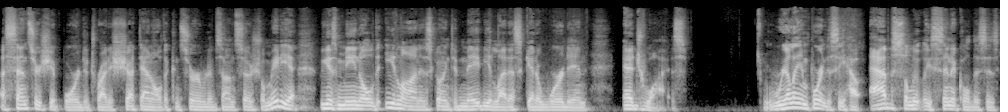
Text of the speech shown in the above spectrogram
a censorship board to try to shut down all the conservatives on social media because mean old Elon is going to maybe let us get a word in edgewise. Really important to see how absolutely cynical this is.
